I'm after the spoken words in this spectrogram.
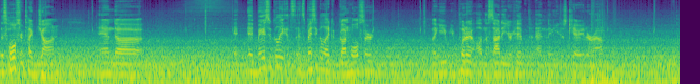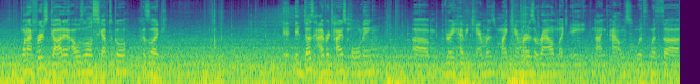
This holster type John, and uh, it, it basically it's it's basically like a gun holster. Like you, you put it on the side of your hip and then you just carry it around. When I first got it, I was a little skeptical because like it, it does advertise holding um, very heavy cameras. My camera is around like eight, nine pounds with with uh,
